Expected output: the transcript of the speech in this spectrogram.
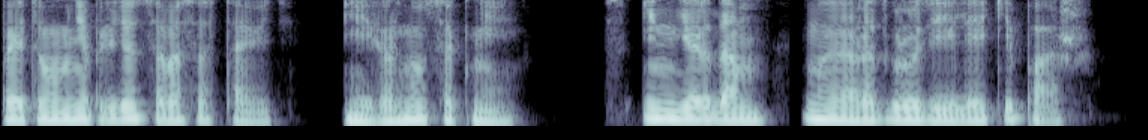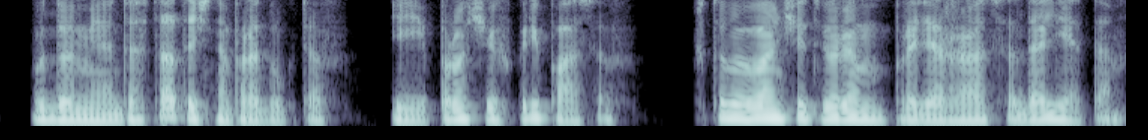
Поэтому мне придется вас оставить и вернуться к ней. С Ингердом мы разгрузили экипаж. В доме достаточно продуктов и прочих припасов, чтобы вам четверым продержаться до лета.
